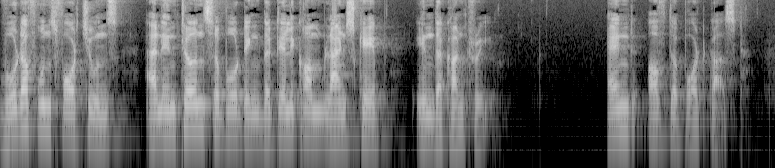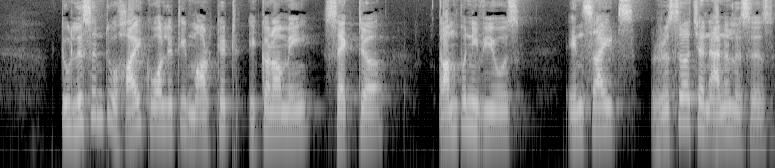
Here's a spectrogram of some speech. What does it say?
Vodafone's fortunes and in turn supporting the telecom landscape in the country. End of the podcast. To listen to high quality market, economy, sector, company views, insights, research, and analysis,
